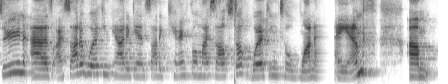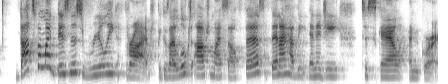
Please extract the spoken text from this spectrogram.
soon as i started working out again started caring for myself stopped working till 1 a.m um, that's when my business really thrived because i looked after myself first then i had the energy to scale and grow.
